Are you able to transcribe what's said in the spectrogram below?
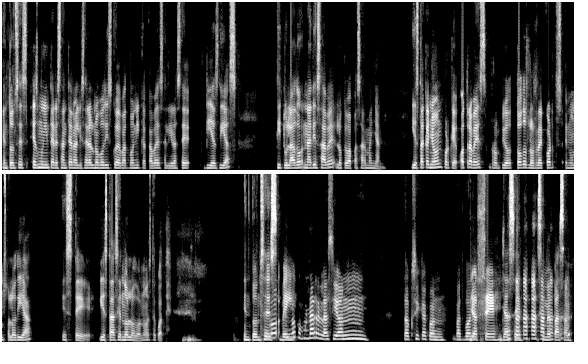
Entonces es muy interesante analizar el nuevo disco de Bad Bunny que acaba de salir hace 10 días, titulado Nadie sabe lo que va a pasar mañana. Y está cañón porque otra vez rompió todos los récords en un solo día este, y está haciendo lodo, ¿no? Este cuate. Entonces, tengo, como una relación tóxica con Bad Bunny. Ya sé, ya sé, sí me pasa,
